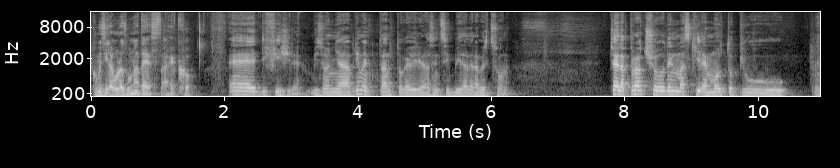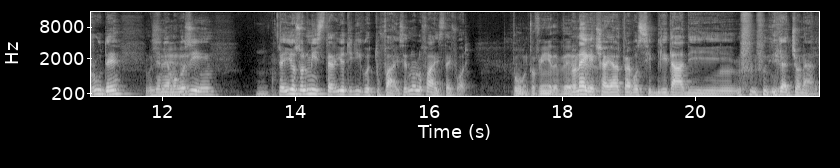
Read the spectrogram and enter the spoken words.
come si lavora su una testa, ecco. È difficile, bisogna prima intanto capire la sensibilità della persona. Cioè l'approccio del maschile è molto più rude, lo chiamiamo Sì. così? Mm. Cioè io sono il mister, io ti dico e tu fai, se non lo fai stai fuori. Punto, finito, è vero. Non è vero. che c'hai altra possibilità di, di ragionare.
